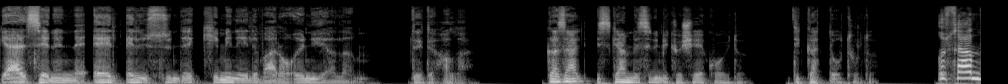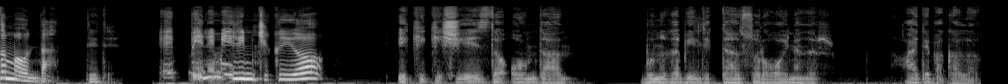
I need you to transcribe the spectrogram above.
Gel seninle el el üstünde kimin eli var oynayalım, dedi hala. Gazel iskemlesini bir köşeye koydu. Dikkatli oturdu, Usandım ondan. dedi. Hep benim elim çıkıyor. İki kişiyiz de ondan. Bunu da bildikten sonra oynanır. Hadi bakalım,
